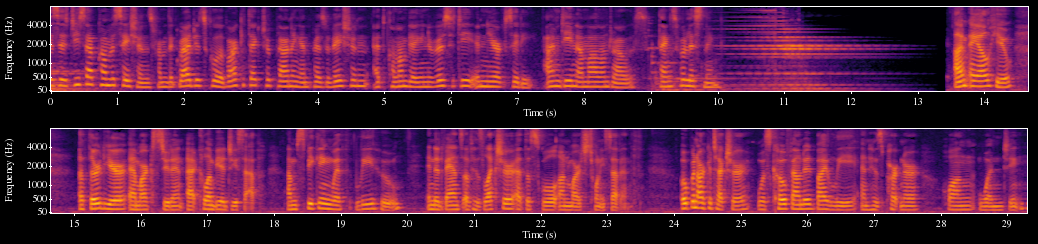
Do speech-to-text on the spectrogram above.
This is GSAPP Conversations from the Graduate School of Architecture, Planning and Preservation at Columbia University in New York City. I'm Dean Amale Andraos. Thanks for listening. I'm A.L. Hugh, a third year MArch student at Columbia GSAPP. I'm speaking with Li Hu in advance of his lecture at the school on March 27th. Open Architecture was co founded by Li and his partner Huang Wenjing,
